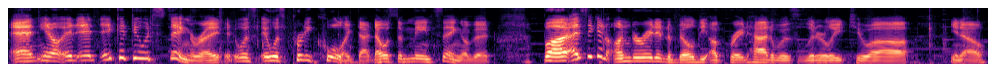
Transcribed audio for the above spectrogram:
and, you know, it, it, it could do its thing, right? It was, it was pretty cool like that. That was the main thing of it. But I think an underrated ability Upgrade had was literally to, uh, you know,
